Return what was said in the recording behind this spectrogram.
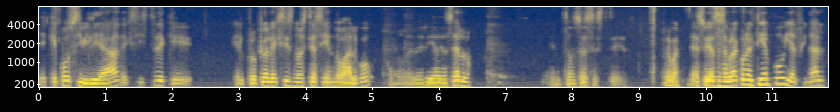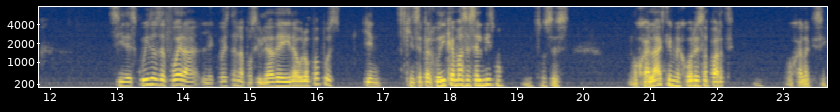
eh, qué posibilidad existe de que el propio Alexis no esté haciendo algo como debería de hacerlo. Entonces, este, pero bueno, eso ya se sabrá con el tiempo y al final, si descuidos de fuera le cuestan la posibilidad de ir a Europa, pues quien, quien se perjudica más es él mismo. Entonces, ojalá que mejore esa parte. Ojalá que sí.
